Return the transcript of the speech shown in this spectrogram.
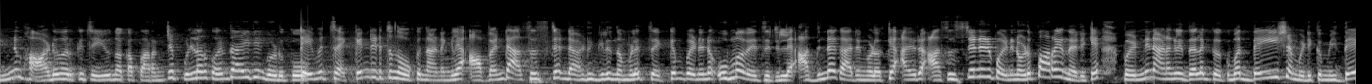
എന്നും ഹാർഡ് വർക്ക് ചെയ്യും എന്നൊക്കെ പറഞ്ഞിട്ട് പിള്ളേർക്ക് ഒരു ധൈര്യം കൊടുക്കും. ടൈം സെക്കൻഡ് എടുത്ത് നോക്കുന്നാണെങ്കിൽ അവന്റെ അസിസ്റ്റന്റ് ആണെങ്കിൽ നമ്മൾ ചെക്കൻ പെണ്ണിന് ഉമ്മ വെച്ചിട്ടില്ലേ? അതിന്റെ കാര്യങ്ങളൊക്കെ ആ ഒരു അസിസ്റ്റന്റിന് പെണ്ണിനോട് പറയുന്നതായിരിക്കും. പെണ്ണിനാണെങ്കിൽ ഇതെല്ലാം കേൾക്കുമ്പോൾ ദേഷ്യം പിടിക്കും. ഇതേ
